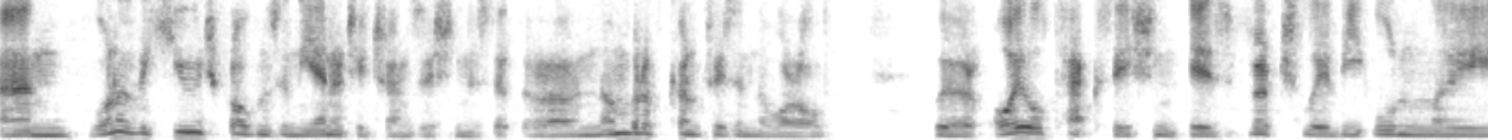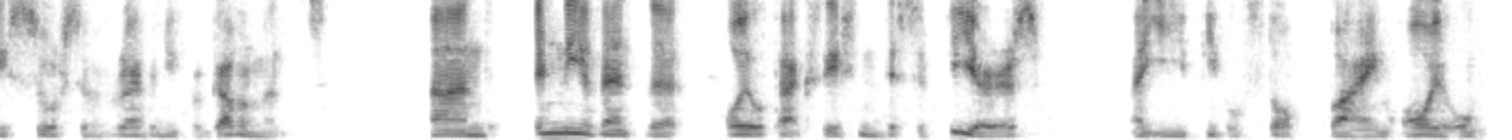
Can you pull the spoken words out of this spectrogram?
And one of the huge problems in the energy transition is that there are a number of countries in the world where oil taxation is virtually the only source of revenue for governments. And in the event that oil taxation disappears, i.e., people stop buying oil,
